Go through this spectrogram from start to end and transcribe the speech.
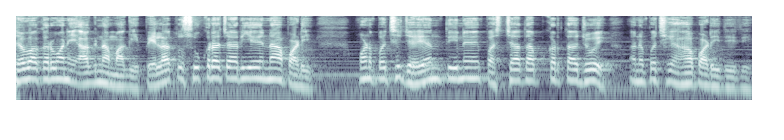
સેવા કરવાની આજ્ઞા માગી. પહેલાં તો શુક્રાચાર્યએ ના પાડી, પણ પછી જયંતીને પશ્ચાતાપ કરતા જોઈ અને પછી હા પાડી દીધી.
